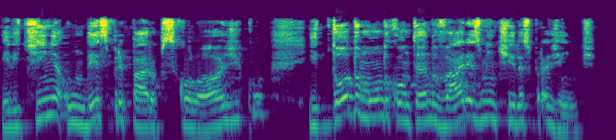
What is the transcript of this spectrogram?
ele tinha um despreparo psicológico e todo mundo contando várias mentiras pra gente.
